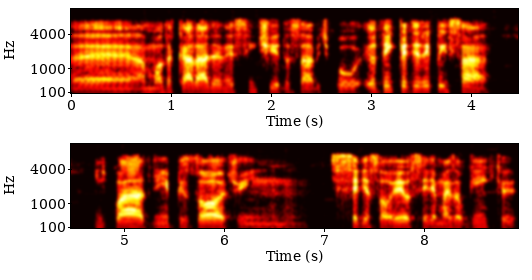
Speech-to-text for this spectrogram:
é, a moda caralho nesse sentido, sabe? Tipo, eu tenho que pretender pensar em quadro, em episódio, em Uhum. se seria só eu, seria mais alguém que eu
